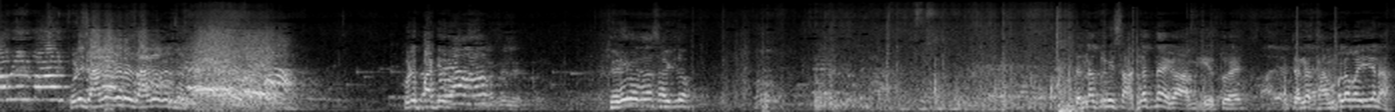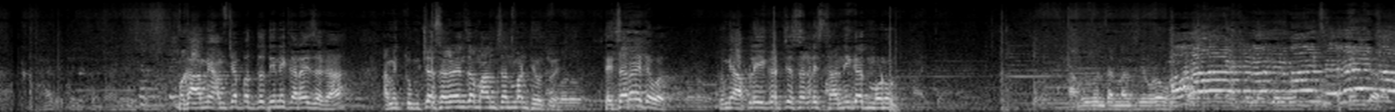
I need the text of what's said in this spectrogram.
नवनिर्माण थोडी जागा कर जागा कर जरा. थोडे पाठी त्यांना तुम्ही सांगत नाही का आम्ही येतोय? तर त्यांना थांबलं पाहिजे ना. मग आम्ही आमच्या पद्धतीने करायचं का? आम्ही तुमच्या सगळ्यांचा मान सन्मान ठेवतोय. त्याचा नाही ठेवत. तुम्ही आपल्या इकडचे सगळे स्थानिक आहेत म्हणून. आम्ही पण त्यांना जेवढं महाराष्ट्र नवनिर्माण सेनेचा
